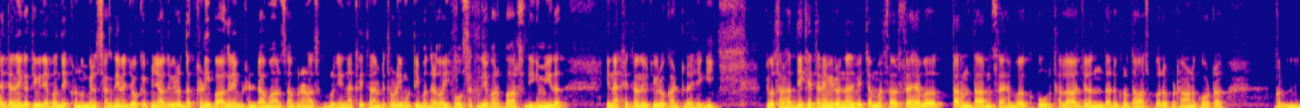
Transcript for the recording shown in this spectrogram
ਇਦਾਂ ਦੀਆਂ ਗਤੀਵਿਧੀਆਂ ਆਪਾਂ ਨੂੰ ਦੇਖਣ ਨੂੰ ਮਿਲ ਸਕਦੀਆਂ ਨੇ, ਜੋ ਕਿ ਪੰਜਾਬ ਦੇ ਵੀਰੋ ਦੱਖਣੀ ਭਾਗ ਨੇ, ਬਠਿੰਡਾ, ਮਾਨਸਾ ਬਰਾਣਾ ਸੰਗਰੂਰ, ਇਹਨਾਂ ਖੇਤਰਾਂ ਵਿੱਚ ਥੋੜੀ ਮੋਟੀ ਬੱਦਲਬਾਈ ਹੋ ਸਕਦੀ ਹੈ ਪਰ ਬਾਰਿਸ਼ ਦੀ ਉਮੀਦ ਇਹਨਾਂ ਖੇਤਰਾਂ ਦੇ ਵਿੱਚ ਵੀਰੋ ਘੱਟ ਰਹੇਗੀ। ਜੋ ਸਰਹੱਦੀ ਖੇਤਰ ਨੇ ਵੀਰੋ, ਇਹਨਾਂ ਦੇ ਵਿੱਚ ਅੰਮ੍ਰਿਤਸਰ ਸਾਹਿਬ, ਤਰਨਤਾਰਨ ਸਾਹਿਬ, ਕਪੂਰਥਲਾ, ਜਲੰਧਰ, ਗੁਰਦਾਸਪੁਰ, ਪਠਾਨਕੋਟ, ਗੁਰ-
